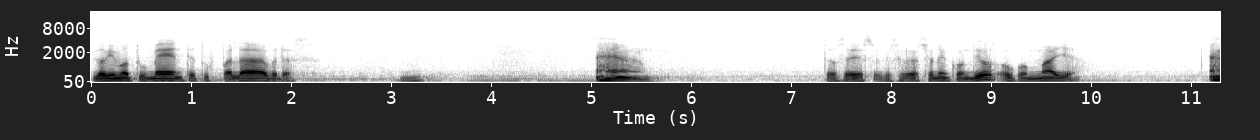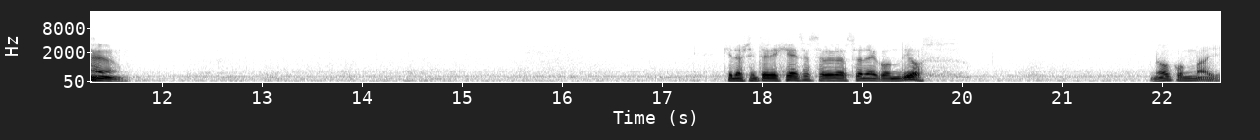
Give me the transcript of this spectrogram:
Lo mismo tu mente, tus palabras. Entonces eso, que se relacionen con Dios o con Maya. Que nuestra inteligencia se relacione con Dios, no con Maya.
